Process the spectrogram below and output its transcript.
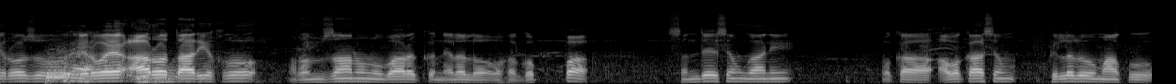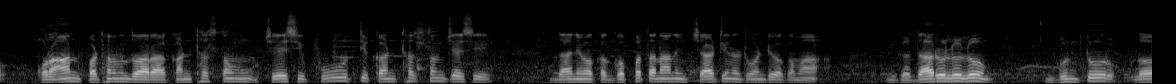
ఈరోజు ఇరవై ఆరో తారీఖు రంజాను ముబారక్ నెలలో ఒక గొప్ప సందేశం కానీ ఒక అవకాశం పిల్లలు మాకు ఖురాన్ పఠనం ద్వారా కంఠస్థం చేసి పూర్తి కంఠస్థం చేసి దాని ఒక గొప్పతనాన్ని చాటినటువంటి ఒక మా ఇక దారులు గుంటూరులో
